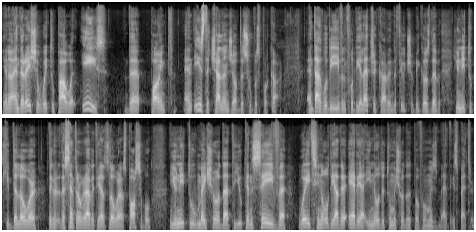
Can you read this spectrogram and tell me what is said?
You know, and the ratio weight to power is the point and is the challenge of the super sport car. And that will be even for the electric car in the future because the, you need to keep the lower the, the center of gravity as lower as possible. You need to make sure that you can save uh, weights in all the other area in order to make sure that the performance is, is better.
